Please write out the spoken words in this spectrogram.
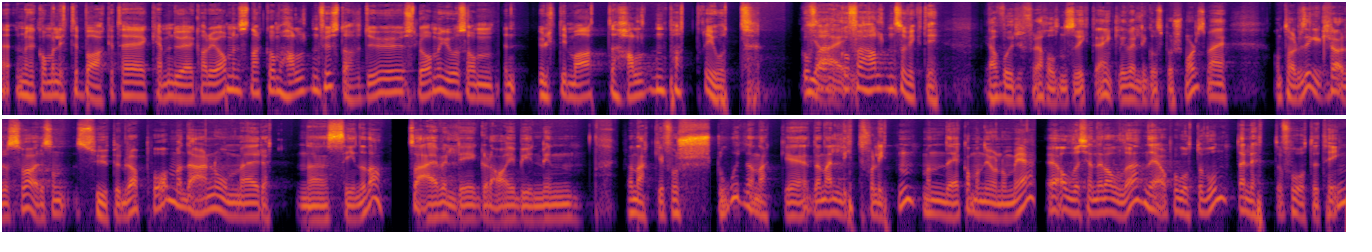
Eh, Vi kan komme litt tilbake til hvem du er, hva du gjør, men snakk om Halden først. da. Du slår meg jo som den ultimate Halden-patriot. Hvorfor, Jeg- hvorfor er Halden så viktig? Ja, hvorfor er Halden så viktig? Det er egentlig et veldig godt spørsmål, som jeg antageligvis ikke klarer å svare sånn superbra på, men det er noe med røttene sine, da. Så er jeg veldig glad i byen min. Den er ikke for stor, den er, ikke, den er litt for liten, men det kan man gjøre noe med. Eh, Alle kjenner alle, det er jo på godt og vondt. Det er lett å få til ting.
